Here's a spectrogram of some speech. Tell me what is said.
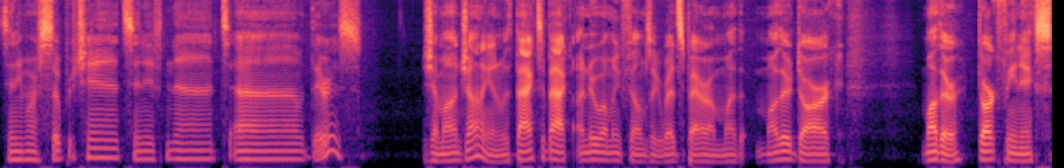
Is any more super chats? And if not, uh, there is. Jamon Johnigan with back to back underwhelming films like Red Sparrow, Mother, Mother Dark, Mother, Dark Phoenix,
